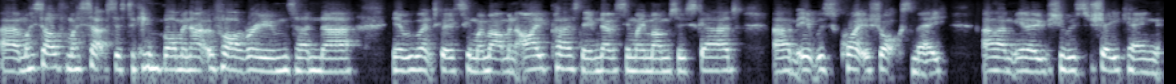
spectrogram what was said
Uh, myself, my stepsister came bombing out of our rooms, and uh, you know we went to go see my mum. And I personally have never seen my mum so scared. Um, it was quite a shock to me. Um, you know, she was shaking,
